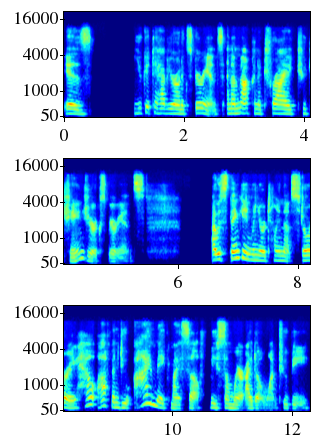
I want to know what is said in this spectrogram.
is you get to have your own experience. And I'm not going to try to change your experience. I was thinking when you were telling that story, how often do I make myself be somewhere I don't want to be,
